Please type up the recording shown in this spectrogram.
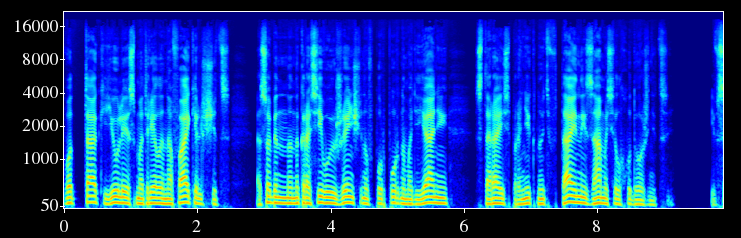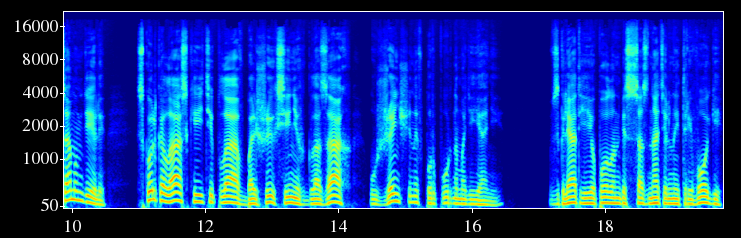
вот так Юлия смотрела на факельщиц, особенно на красивую женщину в пурпурном одеянии, стараясь проникнуть в тайный замысел художницы. И в самом деле, сколько ласки и тепла в больших синих глазах у женщины в пурпурном одеянии. Взгляд ее полон бессознательной тревоги,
